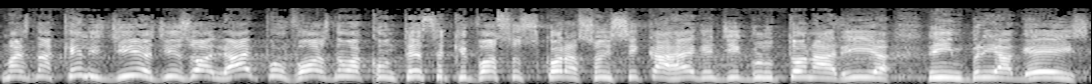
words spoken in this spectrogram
Mas naquele dia diz: Olhai por vós, não aconteça que vossos corações se carreguem de glutonaria e embriaguez,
